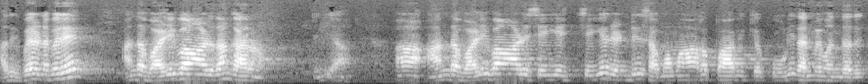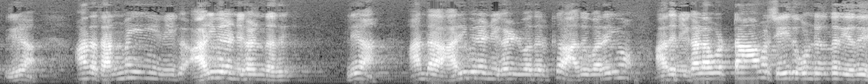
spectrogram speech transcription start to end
அதுக்கு பேர் என்ன பேரு? அந்த வழிபாடு தான் காரணம். இல்லையா? அந்த வழிபாடு செய்ய செய்ய ரெண்டு சமமாக பாவிக்கக்கூடிய தன்மை வந்தது இல்லையா? அந்த தன்மை நிக அறிவில நிகழ்ந்தது இல்லையா? அந்த அறிவில நிகழ்வதற்கு அதுவரையும் அது நிகழவட்டாமல் செய்து கொண்டிருந்தது எது?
